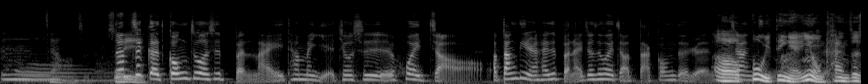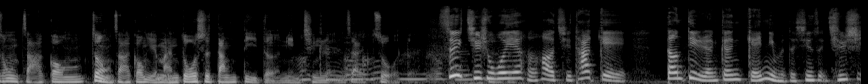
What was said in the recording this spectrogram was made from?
嗯，这样子。那这个工作是本来他们也就是会找当地人，还是本来就是会找打工的人？呃，不一定诶，因为我看这种杂工，这种杂工也蛮多是当地的年轻人在做的。所以其实我也很好奇，他给。当地人跟给你们的薪水其实是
